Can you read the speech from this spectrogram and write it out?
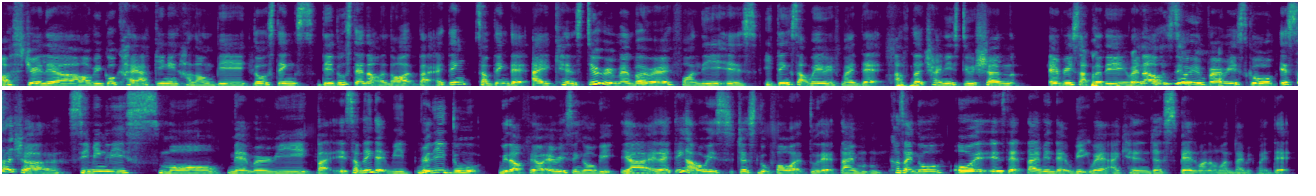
Australia or we go kayaking in Halong Bay. Those things, they do stand out a lot. But I think something that I can still remember very fondly is eating Subway with my dad after Chinese tuition every Saturday when I was still in primary school. It's such a seemingly small memory, but it's something that we really do without fail every single week. Yeah, and I think I always just look forward to that time because I know, oh, it is that time in that week where I can just spend one on one time with my dad.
